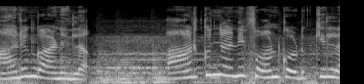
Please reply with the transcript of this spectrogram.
ആരും കാണില്ല. ആർക്കും ഞാൻ ഈ ഫോൺ കൊടുക്കില്ല.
